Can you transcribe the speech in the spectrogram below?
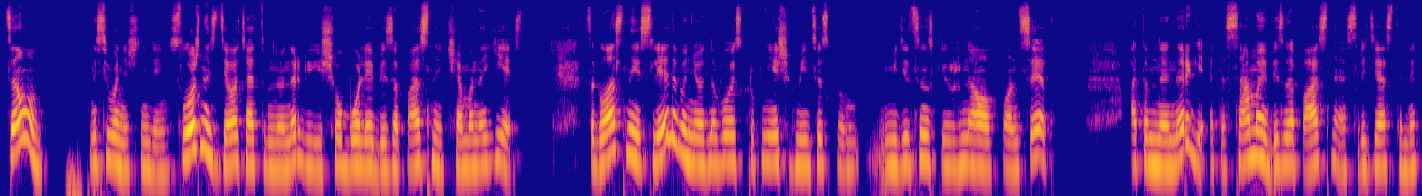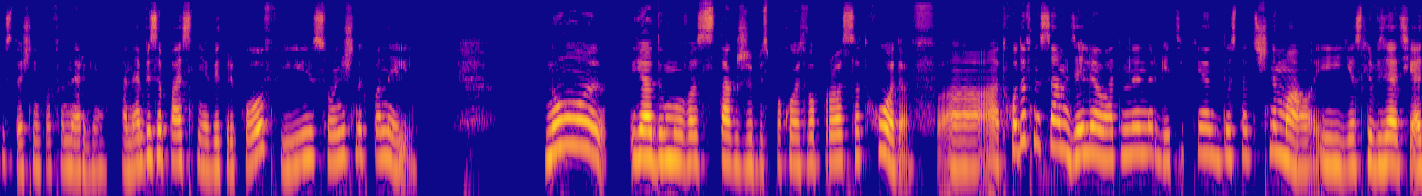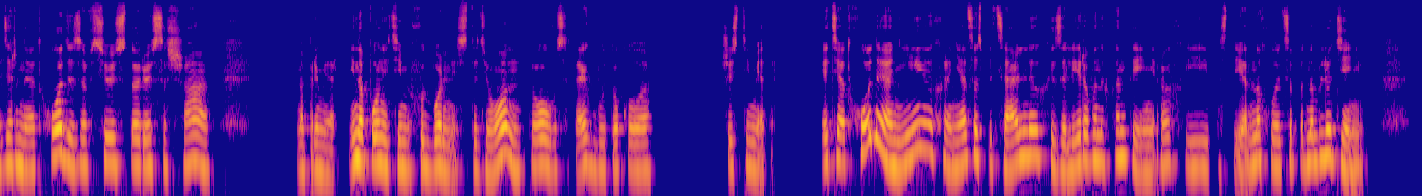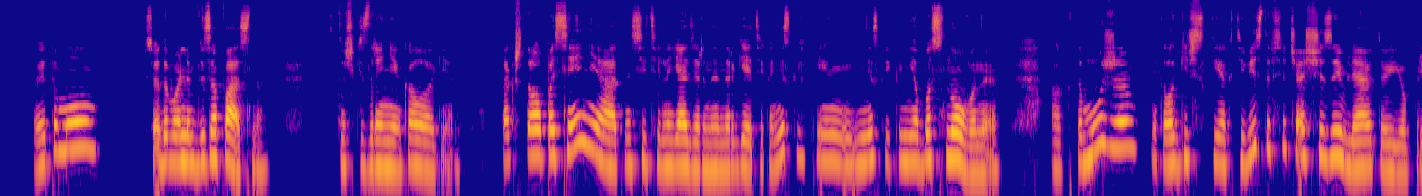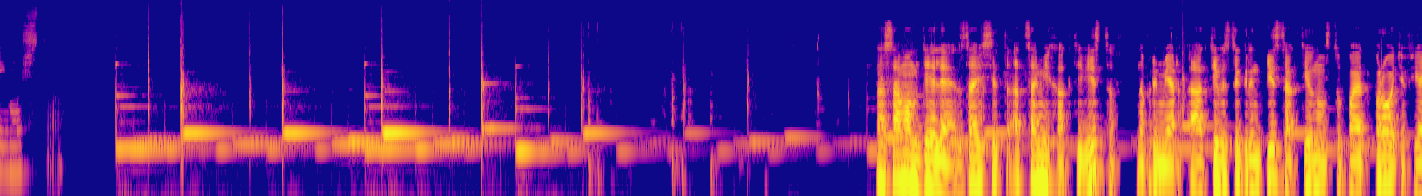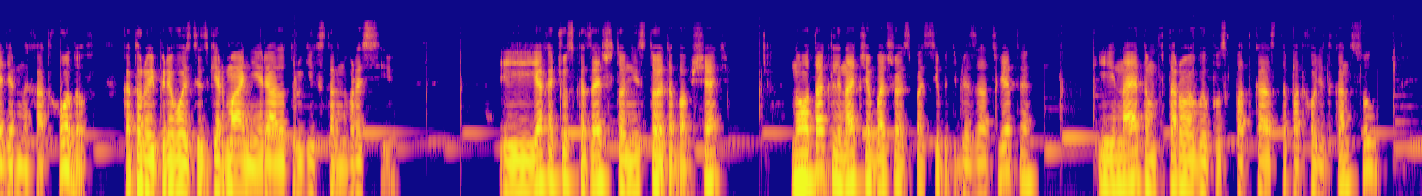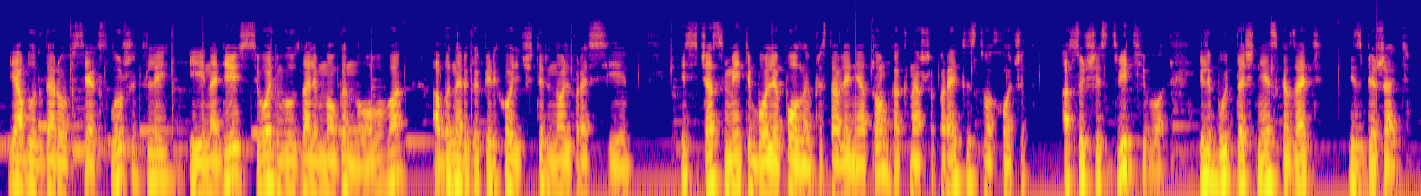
в целом, на сегодняшний день сложно сделать атомную энергию еще более безопасной, чем она есть. Согласно исследованию одного из крупнейших медицинских журналов Lancet, атомная энергия – это самая безопасная среди остальных источников энергии. Она безопаснее ветряков и солнечных панелей. Но я думаю, вас также беспокоит вопрос отходов. А отходов на самом деле в атомной энергетике достаточно мало. И если взять ядерные отходы за всю историю США, например, и наполнить ими футбольный стадион, то высота их будет около 6 метров. Эти отходы, они хранятся в специальных изолированных контейнерах и постоянно находятся под наблюдением. Поэтому все довольно безопасно с точки зрения экологии. Так что опасения относительно ядерной энергетики несколько, несколько необоснованные. А к тому же экологические активисты все чаще заявляют о ее преимуществах. На самом деле зависит от самих активистов. Например, активисты Greenpeace активно выступают против ядерных отходов, которые перевозят из Германии и ряда других стран в Россию. И я хочу сказать, что не стоит обобщать. Но так или иначе, большое спасибо тебе за ответы. И на этом второй выпуск подкаста подходит к концу. Я благодарю всех слушателей и надеюсь, сегодня вы узнали много нового об энергопереходе 4.0 в России. И сейчас имеете более полное представление о том, как наше правительство хочет осуществить его, или будет точнее сказать избежать.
